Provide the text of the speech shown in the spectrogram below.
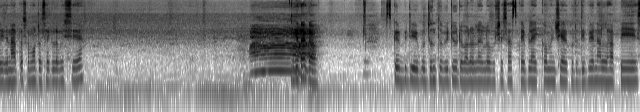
এই যে নাতাশা মোটর সাইকেলে বসছে। তাকাও। আজকের ভিডিও পর্যন্ত। ভিডিওটা ভালো লাগলে অবশ্যই সাবস্ক্রাইব, লাইক, কমেন্ট, শেয়ার করে দিবেন। আল্লাহ হাফেজ।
